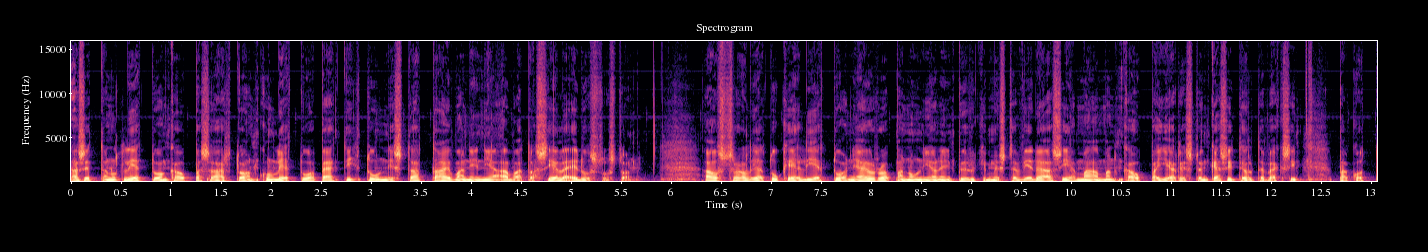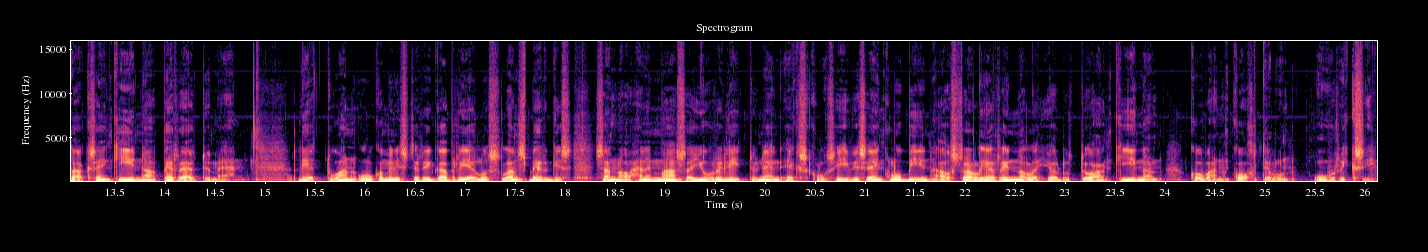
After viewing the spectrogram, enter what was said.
asettanut Liettuan kauppasaartoon, kun Liettua päätti tunnistaa Taivanin ja avata siellä edustuston. Australia tukee Liettuan ja Euroopan unionin pyrkimystä viedä asia maailman kauppajärjestön käsiteltäväksi pakottaakseen Kiinaa peräytymään. Liettuan ulkoministeri Gabrielus Landsbergis sanoo hänen maansa juuri liittyneen eksklusiiviseen klubiin Australian rinnalle jouduttuaan Kiinan kovan kohtelun uhriksi.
